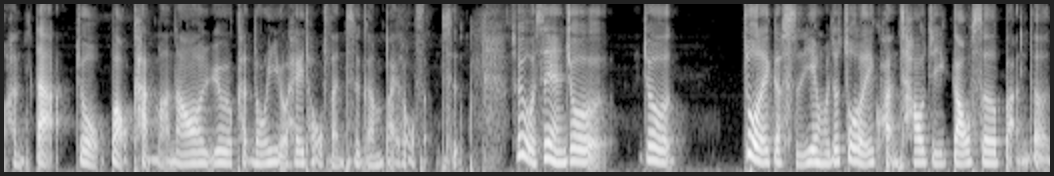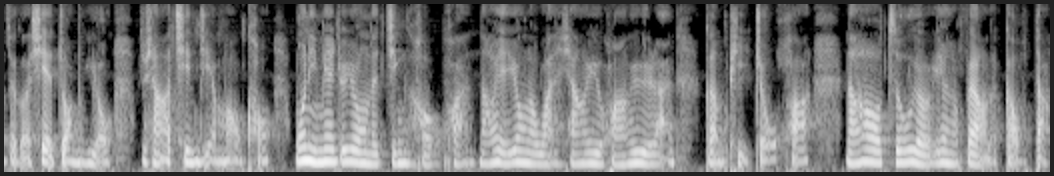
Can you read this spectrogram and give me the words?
很大就不好看嘛，然后又很容易有黑头粉刺跟白头粉刺，所以我之前就就。做了一个实验，我就做了一款超级高奢版的这个卸妆油，我就想要清洁毛孔。我里面就用了金合欢，然后也用了晚香玉、黄玉兰跟啤酒花，然后植物油用的非常的高档。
